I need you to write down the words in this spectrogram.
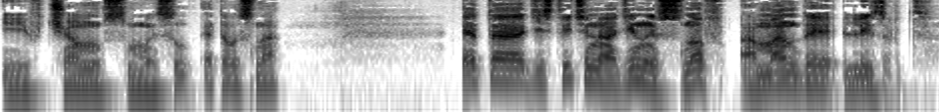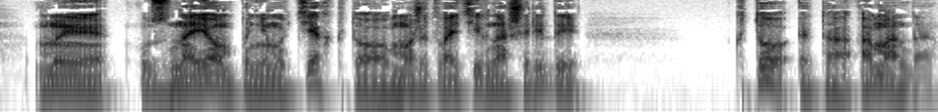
И в чем смысл этого сна? Это действительно один из снов Аманды Лизард. Мы узнаем по нему тех, кто может войти в наши ряды. Кто это Аманда?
